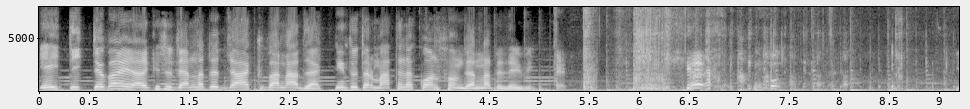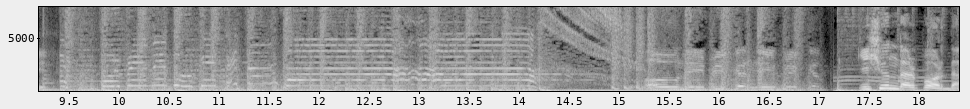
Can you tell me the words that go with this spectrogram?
এই টিকটকারের আর কিছু জান্নাতে যাক বা না যাক, কিন্তু তার মাথাটা কনফার্ম জান্নাতে যাইবে। কি সুন্দর পর্দা।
